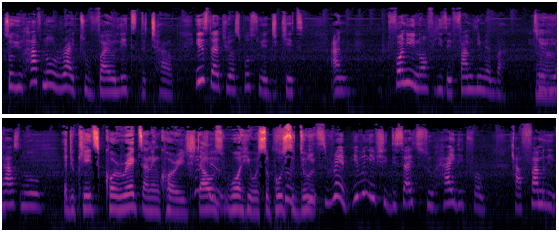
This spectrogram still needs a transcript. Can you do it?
So you have no right to violate the child. Instead, you are supposed to educate. And funny enough, he's a family member. So he has no Educate, correct, and encourage. That was what he was supposed so to do. It's rape. Even if she decides to hide it from her family,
